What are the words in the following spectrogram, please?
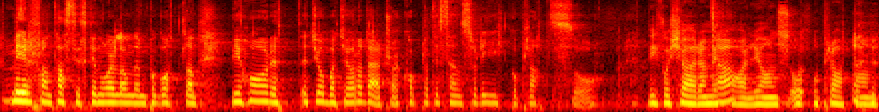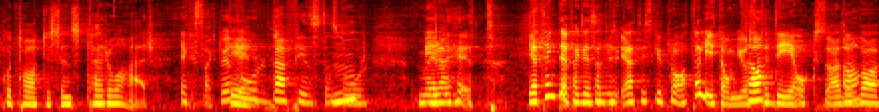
mer fantastisk i Norrland än på Gotland? Vi har ett, ett jobb att göra där, tror jag, kopplat till sensorik och plats och vi får köra med ja. Carl Jans och, och, prata om potatisens terroir. Exakt, och jag det. tror där finns det en mm. stor mm. möjlighet. Jag tänkte faktiskt att vi, att vi skulle prata lite om just ja. det också, alltså ja. vad,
